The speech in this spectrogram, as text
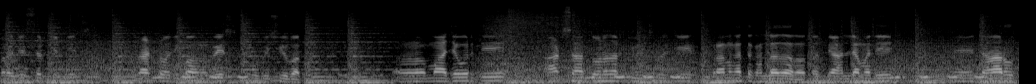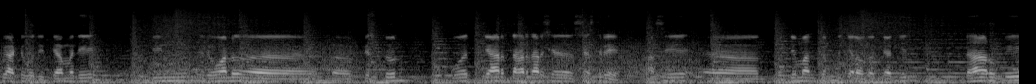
प्रदेश सरचिटणीस राष्ट्रवादी काँग्रेस ओबीसी विभाग. माझ्यावरती आठ सात दोन हजार चोवीस रोजी प्राणघातक हल्ला झाला होता. त्या हल्ल्यामध्ये दहा आरोपी अटक होती. त्यामध्ये तीन रिव्हॉल्व पिस्तूल व चार धारदार श शस्त्रे असे मुद्देमाल जप्त केला होता. त्यातील दहा आरोपी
